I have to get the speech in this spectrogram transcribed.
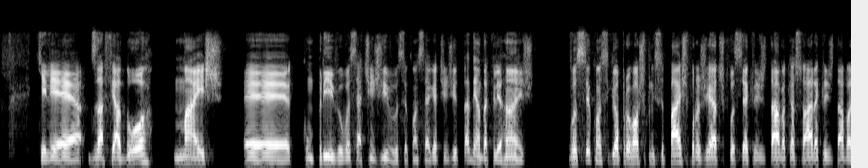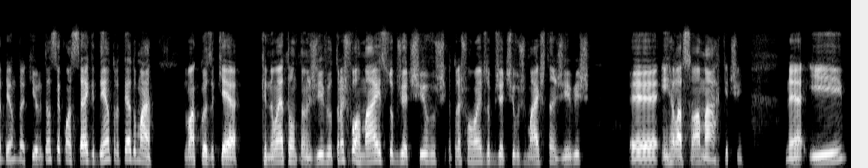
que ele é desafiador, mas é, cumprível, você é atingível, você consegue atingir, está dentro daquele range. Você conseguiu aprovar os principais projetos que você acreditava, que a sua área acreditava dentro daquilo. Então, você consegue, dentro até de uma, de uma coisa que é que não é tão tangível, transformar esses objetivos, transformar os objetivos mais tangíveis é, em relação a marketing. Né? E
